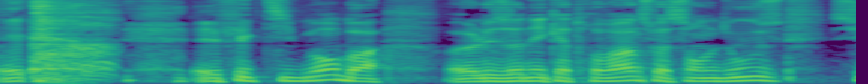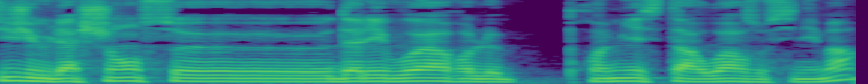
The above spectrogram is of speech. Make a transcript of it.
Et effectivement, bah, euh, les années 80, 72, si j'ai eu la chance euh, d'aller voir le premier Star Wars au cinéma,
